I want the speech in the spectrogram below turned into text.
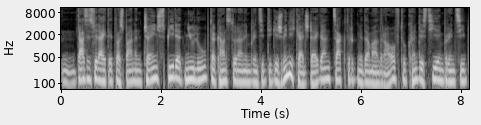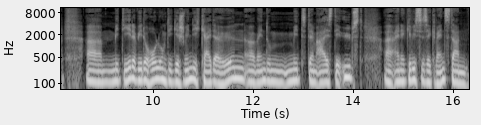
das ist vielleicht etwas spannend. Change Speed at New Loop, da kannst du dann im Prinzip die Geschwindigkeit steigern. Zack, drücken wir da mal drauf. Du könntest hier im Prinzip äh, mit jeder Wiederholung die Geschwindigkeit erhöhen, äh, wenn du mit dem ASD übst, äh, eine gewisse Sequenz dann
